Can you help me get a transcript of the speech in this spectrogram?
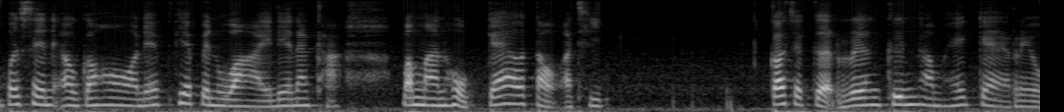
12%แอลกอฮอล์เนี่ยเทียบเป็นไวน์เนี่ยนะคะ ประมาณ 6 แก้วต่ออาทิตย์ ก็จะเกิดเรื่องขึ้นทำให้แก่เร็ว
